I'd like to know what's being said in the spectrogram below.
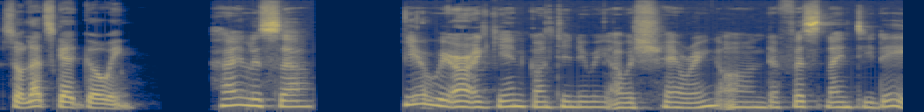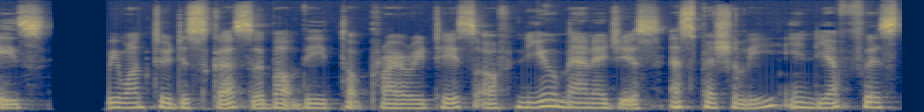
So let's get going. Hi, Lisa. Here we are again continuing our sharing on the first 90 days. We want to discuss about the top priorities of new managers, especially in their first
